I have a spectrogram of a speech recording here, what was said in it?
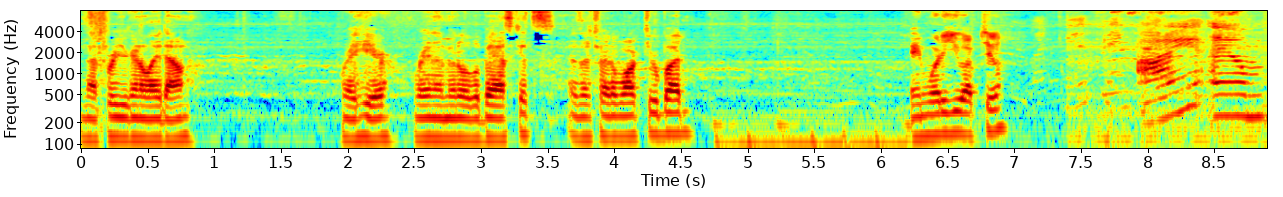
And that's where you're gonna lay down. Right here, right in the middle of the baskets as I try to walk through, bud. And what are you up to? I am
